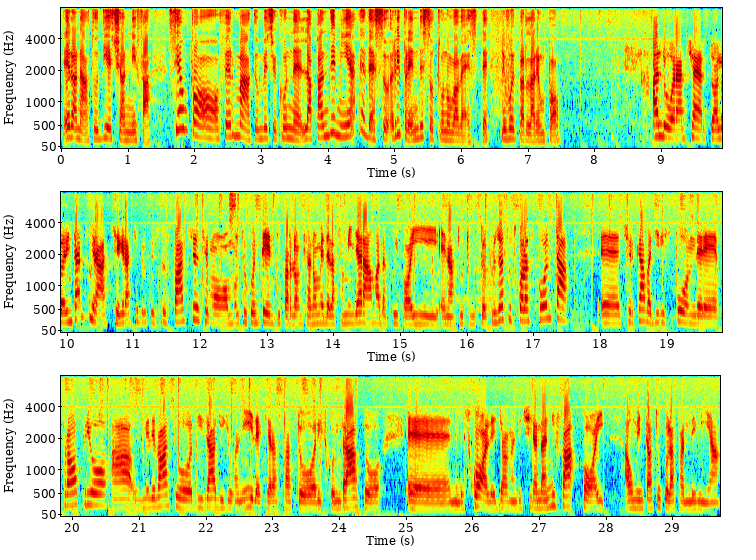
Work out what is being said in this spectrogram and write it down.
era nato dieci anni fa. Si è un po' fermato invece con la pandemia e adesso riprende sotto nuova veste. Ne vuoi parlare un po'? Allora, certo, allora intanto grazie, grazie per questo spazio, siamo molto contenti, parlo anche a nome della famiglia Rama da cui poi è nato tutto. Il progetto Scuola Ascolta eh, cercava di rispondere proprio a un elevato disagio giovanile che era stato riscontrato eh, nelle scuole già una decina d'anni fa, poi aumentato con la pandemia.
